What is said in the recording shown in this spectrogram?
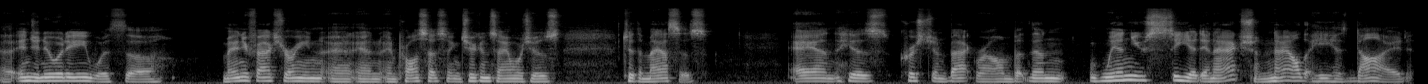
uh, ingenuity with uh, manufacturing and, and, and processing chicken sandwiches to the masses and his Christian background, but then when you see it in action, now that he has died,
